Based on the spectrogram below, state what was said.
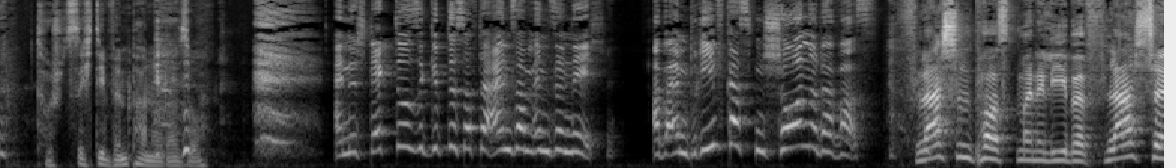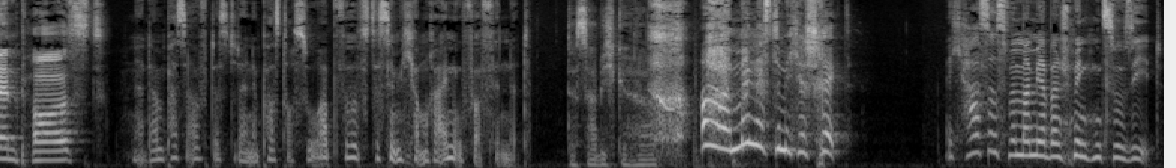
tuscht sich die Wimpern oder so. Eine Steckdose gibt es auf der einsamen Insel nicht. Aber ein Briefkasten schon, oder was? Flaschenpost, meine Liebe, Flaschenpost. Na dann pass auf, dass du deine Post auch so abwirfst, dass sie mich am Rheinufer findet. Das habe ich gehört. Oh, Mann, hast du mich erschreckt. Ich hasse es, wenn man mir beim Schminken zusieht.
